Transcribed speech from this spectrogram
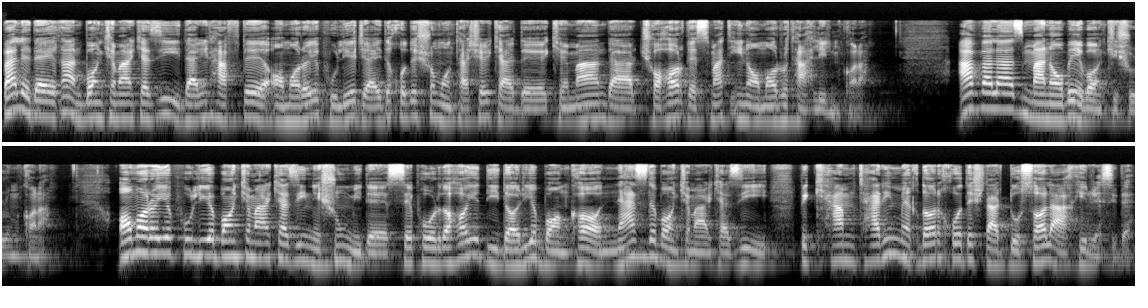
بله دقیقا. بانک مرکزی در این هفته آمارای پولی جدید خودش رو منتشر کرده که من در چهار قسمت این آمار رو تحلیل می‌کنم. اول از منابع بانکی شروع می‌کنم. آمارای پولی بانک مرکزی نشون میده سپرده های دیداری بانک ها نزد بانک مرکزی به کمترین مقدار خودش در دو سال اخیر رسیده.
